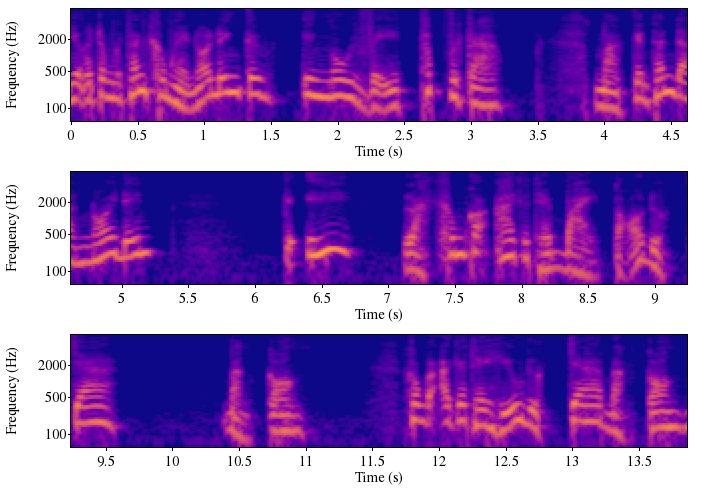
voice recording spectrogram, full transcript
Nhưng ở trong kinh thánh không hề nói đến cái, cái ngôi vị thấp với cao. Mà Kinh Thánh đang nói đến cái ý là không có ai có thể bày tỏ được cha bằng con. Không có ai có thể hiểu được cha bằng con.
